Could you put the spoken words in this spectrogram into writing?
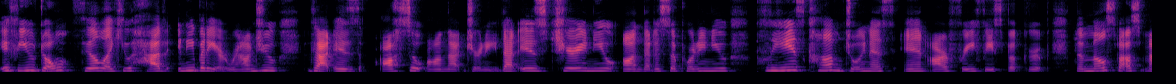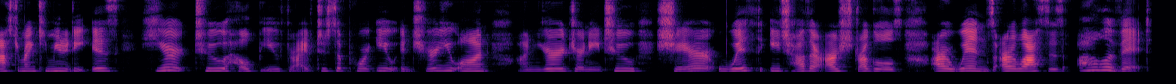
if you don't feel like you have anybody around you that is also on that journey, that is cheering you on, that is supporting you, please come join us in our free Facebook group. The MilSpouse Mastermind community is here to help you thrive, to support you and cheer you on on your journey, to share with each other our struggles, our wins, our losses, all of it.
